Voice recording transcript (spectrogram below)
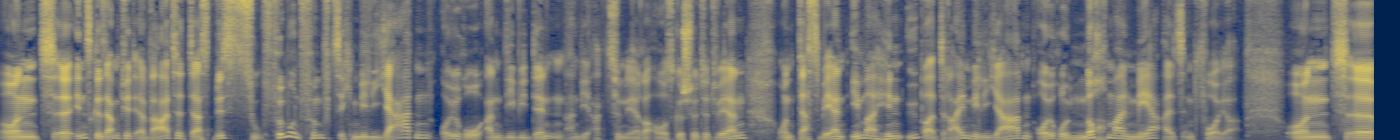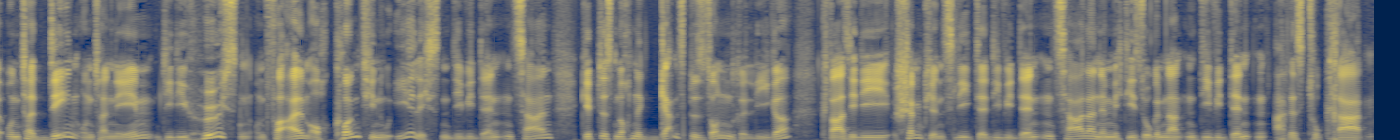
Und äh, insgesamt wird erwartet, dass bis zu 55 Milliarden Euro an Dividenden an die Aktionäre aus ausgeschüttet werden. Und das wären immerhin über drei Milliarden Euro, nochmal mehr als im Vorjahr. Und äh, unter den Unternehmen, die die höchsten und vor allem auch kontinuierlichsten Dividenden zahlen, gibt es noch eine ganz besondere Liga, quasi die Champions League der Dividendenzahler, nämlich die sogenannten Dividendenaristokraten.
